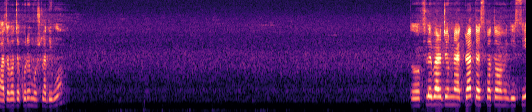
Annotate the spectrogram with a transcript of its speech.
ভাজা ভাজা করে মশলা দিব। তো ফ্লেভারের জন্য একটা তেজপাতাও আমি দিছি।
